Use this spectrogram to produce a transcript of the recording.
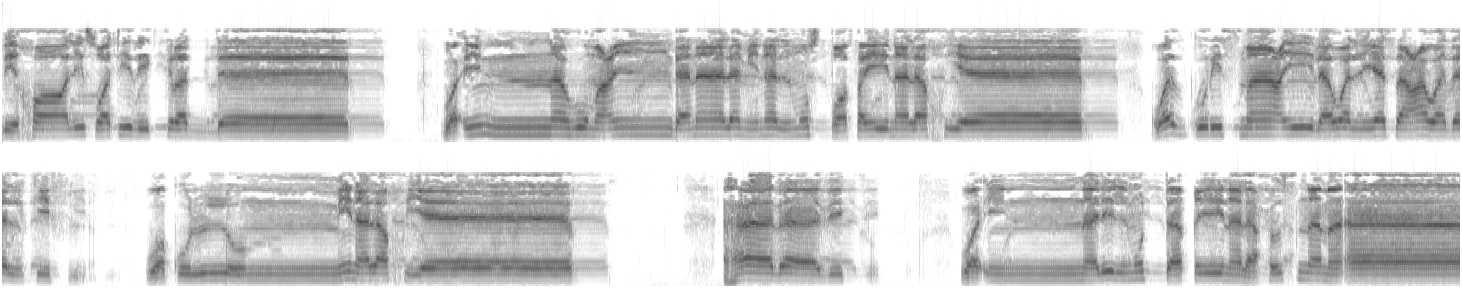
بخالصة ذكر الدار. وإنهم عندنا لمن المصطفين الأخيار واذكر إسماعيل واليسع وذا الكفل وكل من الأخيار هذا ذكر وإن للمتقين لحسن مآب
